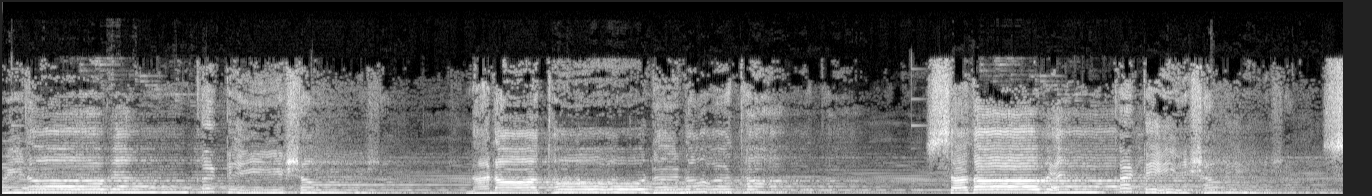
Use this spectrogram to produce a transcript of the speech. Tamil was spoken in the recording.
विनव्यं कटेशम् ननाथो न नाथ सदाव्यं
